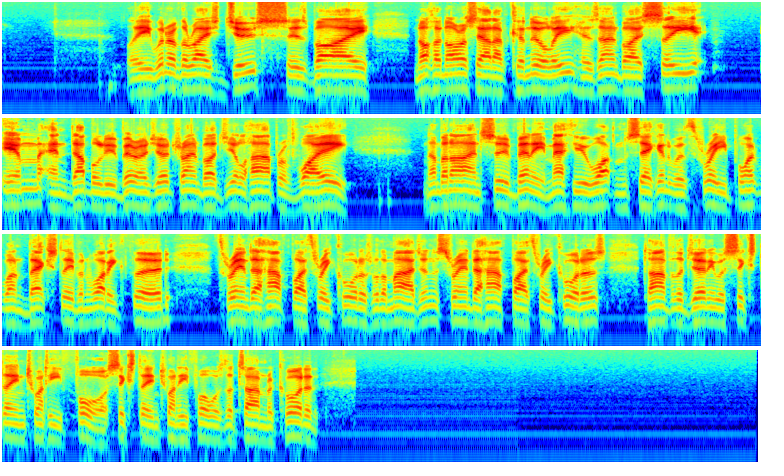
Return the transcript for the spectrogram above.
The winner of the race, Juice, is by Knocka Norris out of Canooly, is owned by C. M and W Beringer, trained by Jill Harper of YE. Number nine, Sue Benny. Matthew Watton second with 3.1 back. Stephen Waddick third. Three and a half by three quarters with the margins. Three and a half by three quarters. Time for the journey was 16.24. 16.24 was the time recorded.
